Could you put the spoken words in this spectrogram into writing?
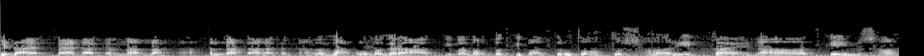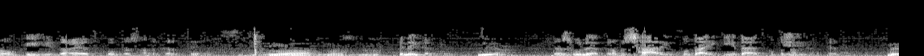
ہدایت پیدا کرنا اللہ اللہ تعالیٰ کا کام ہے۔ محبوب اگر آپ کی میں محبت کی بات کروں تو آپ تو ساری کائنات کے انسانوں کی ہدایت کو پسند کرتے ہیں۔ کہ نہیں کرتے؟ جی ہاں۔ رسول اکرم ساری خدائی کی ہدایت کو پسند جی۔ کرتے تھے۔ بے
